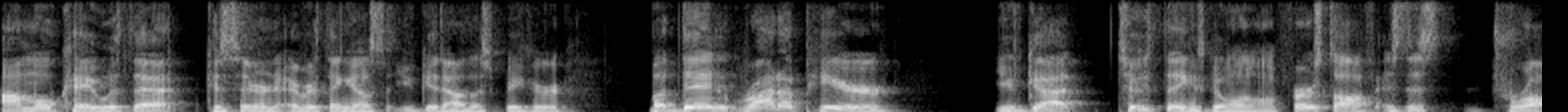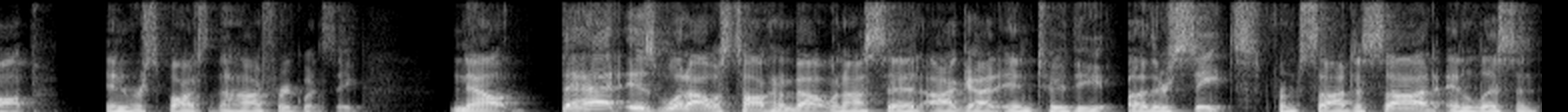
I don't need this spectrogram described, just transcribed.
I'm okay with that, considering everything else that you get out of the speaker. But then right up here, you've got two things going on. First off, is this drop in response to the high frequency. Now, that is what I was talking about when I said I got into the other seats from side to side and listen.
